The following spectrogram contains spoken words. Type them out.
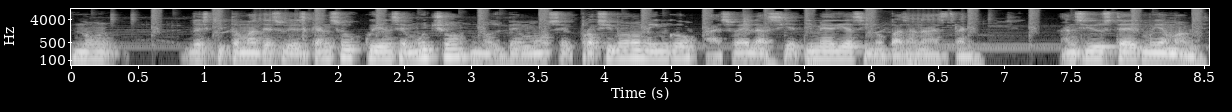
No, les quito más de su descanso. Cuídense mucho. Nos vemos el próximo domingo a eso de las 7 y media si no pasa nada extraño. Han sido ustedes muy amables.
